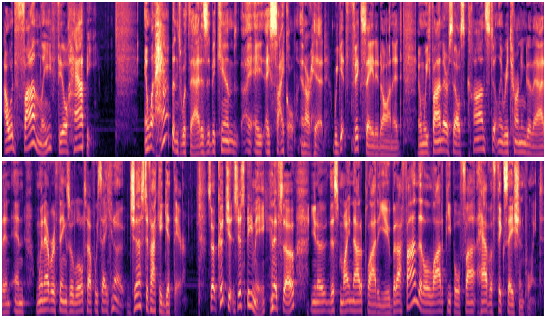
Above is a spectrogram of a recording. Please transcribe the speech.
I would finally feel happy. And what happens with that is it becomes a, a, cycle in our head. We get fixated on it and we find ourselves constantly returning to that. And, and whenever things are a little tough, we say, you know, just if I could get there. So it could just be me. And if so, you know, this might not apply to you. But I find that a lot of people have a fixation point.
